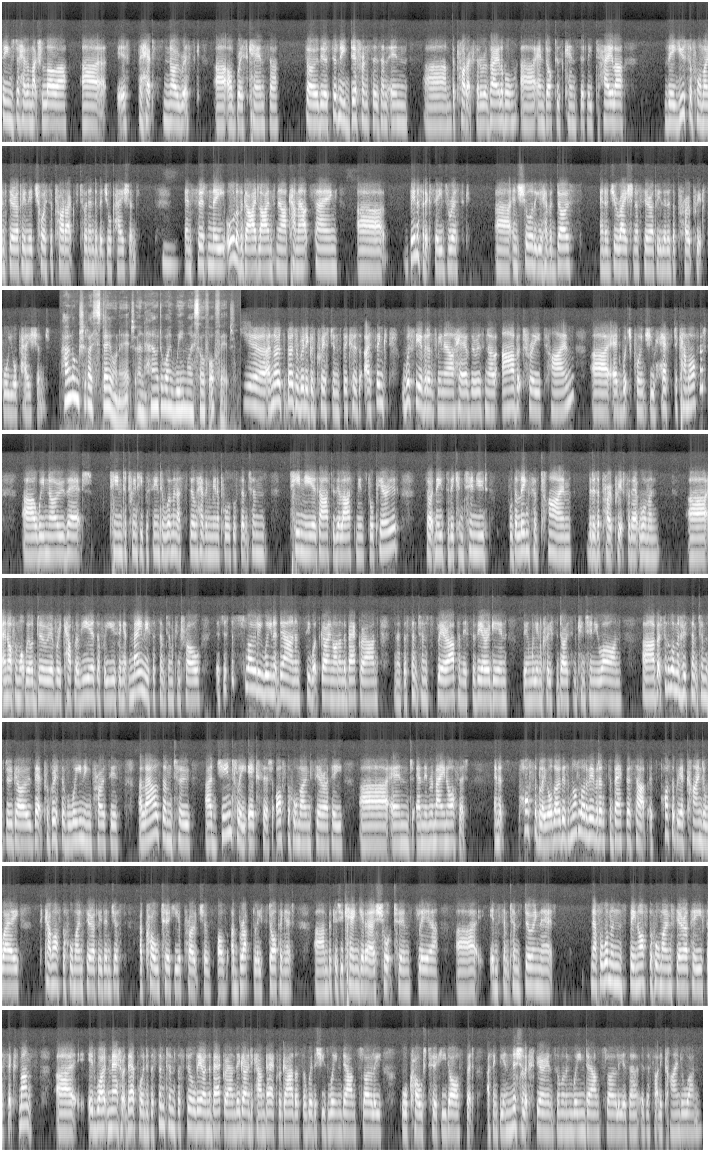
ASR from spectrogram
seems to have a much lower uh, if perhaps no risk uh, of breast cancer. So there are certainly differences in, in um, the products that are available, uh, and doctors can certainly tailor their use of hormone therapy and their choice of products to an individual patient. Mm. And certainly, all of the guidelines now come out saying uh, benefit exceeds risk. Uh, ensure that you have a dose and a duration of therapy that is appropriate for your patient. How long should I stay on it and how do I wean myself off it? Yeah, and those, those are really good questions because I think with the evidence we now have, there is no arbitrary time uh, at which point you have to come off it. Uh, we know that 10 to 20% of women are still having menopausal symptoms 10 years after their last menstrual period. So it needs to be continued for the length of time that is appropriate for that woman. Uh, and often, what we'll do every couple of years, if we're using it mainly for symptom control, is just to slowly wean it down and see what's going on in the background. And if the symptoms flare up and they're severe again, then we increase the dose and continue on. Uh, but for the women whose symptoms do go, that progressive weaning process allows them to uh, gently exit off the hormone therapy uh, and and then remain off it. And it's possibly, although there's not a lot of evidence to back this up, it's possibly a kinder way to come off the hormone therapy than just a cold turkey approach of, of abruptly stopping it um, because you can get a short term flare uh, in symptoms doing that. Now, if a woman's been off the hormone therapy for six months, uh, it won't matter at that point. If the symptoms are still there in the background, they're going to come back regardless of whether she's weaned down slowly or cold turkeyed off. But I think the initial experience when women wean down slowly is a, is a slightly kinder one.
